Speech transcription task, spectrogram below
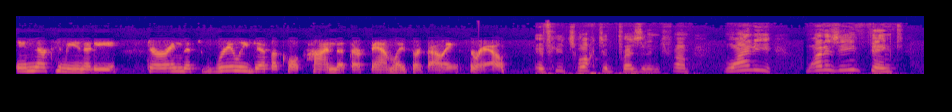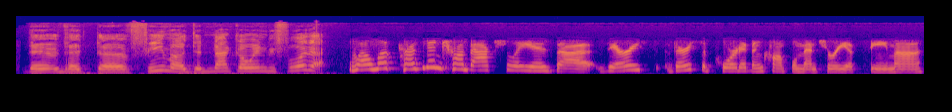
in their community during this really difficult time that their families are going through. If you talk to President Trump, why do you, why does he think that, that uh, FEMA did not go in before that? Well, look, President Trump actually is uh, very, very supportive and complimentary of FEMA.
